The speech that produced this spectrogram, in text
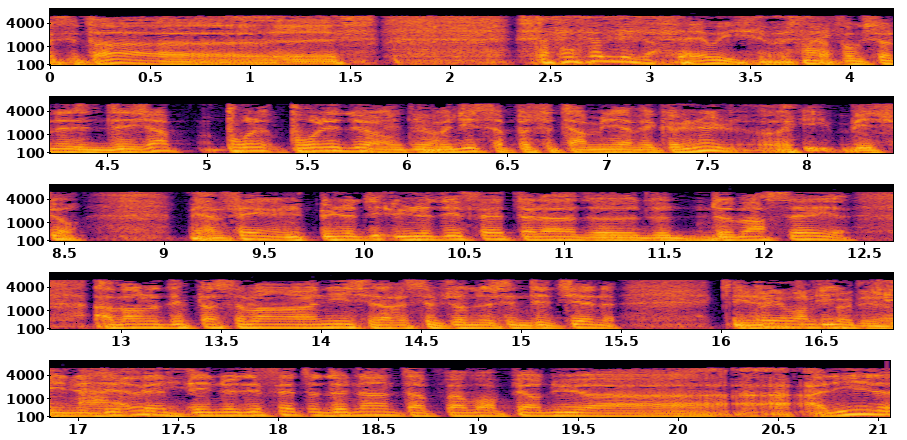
etc., euh, Ça fonctionne déjà. eh oui, ça Ouais. fonctionne déjà pour, pour les deux. Je me dis, ça peut se terminer avec un nul, oui, bien sûr. Mais enfin, une, une, une défaite là de, de, de Marseille avant le déplacement à Nice et la réception de Saint-Etienne, et, une- déjà. et une Ah défaite, oui. et une défaite de Nantes après avoir perdu à, à, à Lille.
